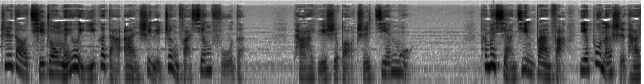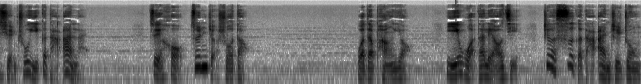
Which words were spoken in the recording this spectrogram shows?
知道其中没有一个答案是与正法相符的，他于是保持缄默。他们想尽办法也不能使他选出一个答案来。最后，尊者说道：“我的朋友，以我的了解，这四个答案之中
